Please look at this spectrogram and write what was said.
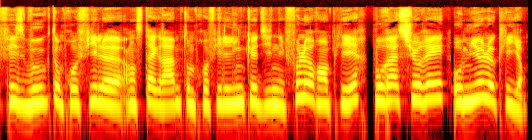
Facebook, ton profil Instagram, ton profil LinkedIn. Il faut le remplir pour rassurer au mieux le client.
